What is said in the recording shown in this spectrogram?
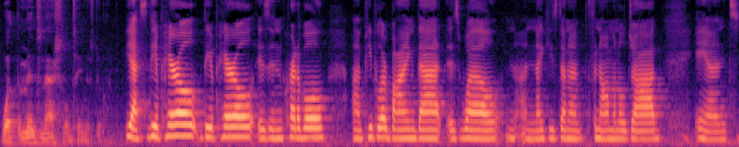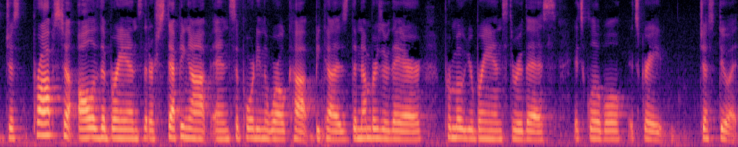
what the men's national team is doing. Yes, the apparel the apparel is incredible. Um, people are buying that as well. Uh, Nike's done a phenomenal job, and just props to all of the brands that are stepping up and supporting the World Cup because the numbers are there. Promote your brands through this. It's global. It's great. Just do it.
